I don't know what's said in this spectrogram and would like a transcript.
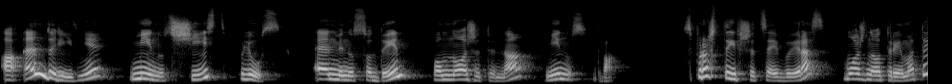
А n дорівнює мінус 6 плюс n-1 помножити на мінус 2. Спростивши цей вираз, можна отримати,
